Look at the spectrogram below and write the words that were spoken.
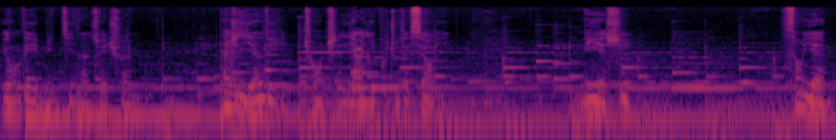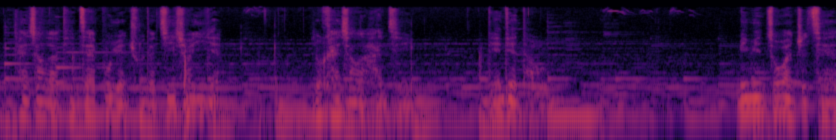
用力抿紧了嘴唇，但是眼里充斥压抑不住的笑意。“你也是。”宋妍看向了停在不远处的机车一眼，又看向了韩琦，点点头。明明昨晚之前，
